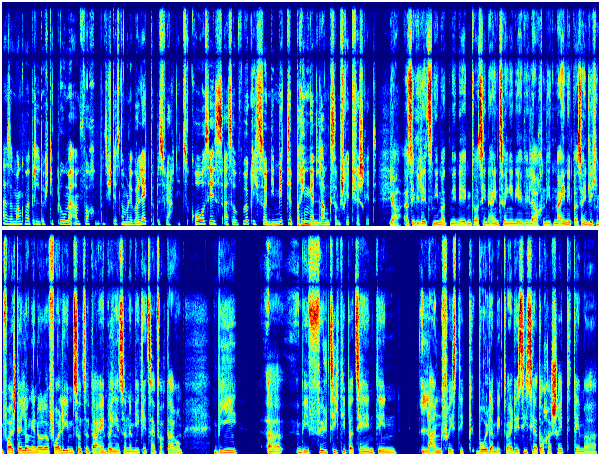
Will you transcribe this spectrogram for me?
Also manchmal ein bisschen durch die Blume einfach, wenn man sich das nochmal überlegt, ob das vielleicht nicht zu groß ist. Also wirklich so in die Mitte bringen, langsam, Schritt für Schritt. Ja, also ich will jetzt niemanden in irgendwas hineinzwängen. Ich will auch nicht meine persönlichen Vorstellungen oder Vorlieben sozusagen einbringen, sondern mir geht es einfach darum, wie, äh, wie fühlt sich die Patientin langfristig wohl damit? Weil das ist ja doch ein Schritt, den man,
